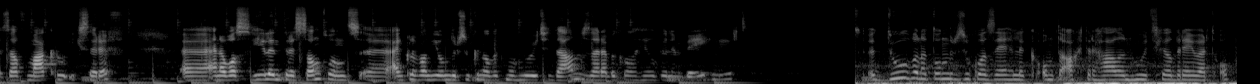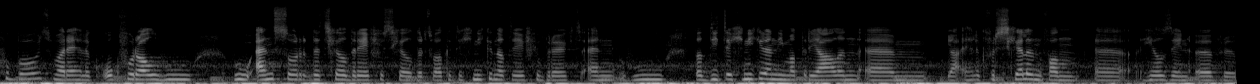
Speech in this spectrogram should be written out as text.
zelf macro-XRF. Uh, en dat was heel interessant, want uh, enkele van die onderzoeken had ik nog nooit gedaan, dus daar heb ik wel heel veel in bijgeleerd. Het doel van het onderzoek was eigenlijk om te achterhalen hoe het schilderij werd opgebouwd, maar eigenlijk ook vooral hoe, hoe Ensor dit schilderij heeft geschilderd, welke technieken dat hij heeft gebruikt en hoe dat die technieken en die materialen um, ja, eigenlijk verschillen van uh, heel zijn oeuvre.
